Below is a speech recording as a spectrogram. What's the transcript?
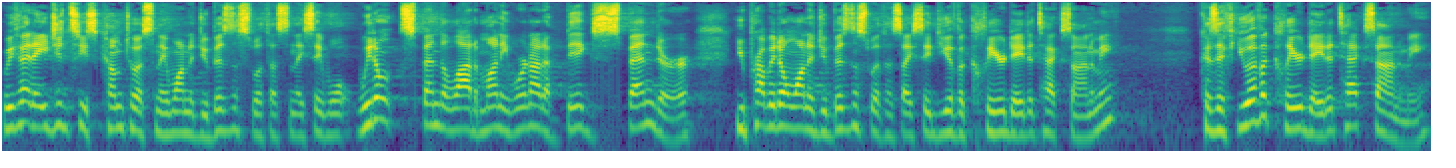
We've had agencies come to us and they want to do business with us, and they say, Well, we don't spend a lot of money. We're not a big spender. You probably don't want to do business with us. I say, Do you have a clear data taxonomy? Because if you have a clear data taxonomy,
